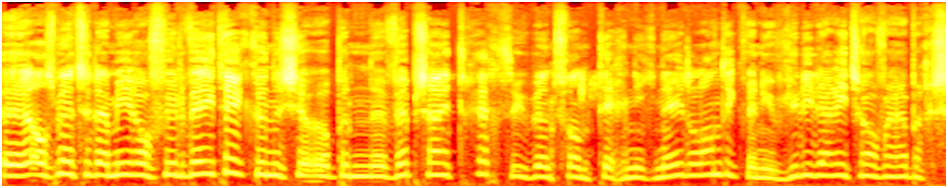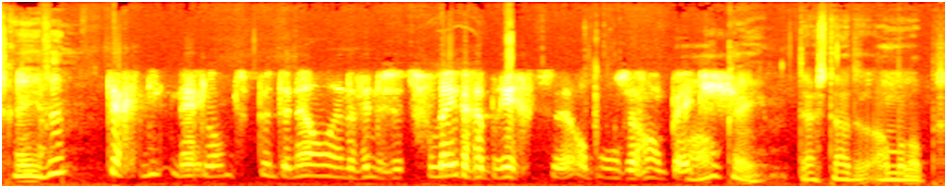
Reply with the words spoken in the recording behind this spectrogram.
eh, als mensen daar meer over willen weten, kunnen ze op een eh, website terecht. U bent van Techniek Nederland. Ik weet niet of jullie daar iets over hebben geschreven. Technieknederland.nl en dan vinden ze het volledige bericht eh, op onze homepage. Oké, daar staat het allemaal op.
